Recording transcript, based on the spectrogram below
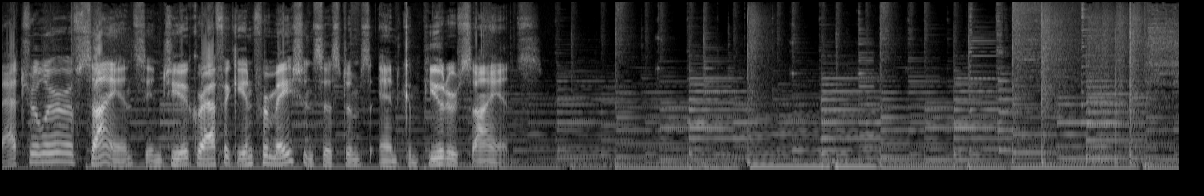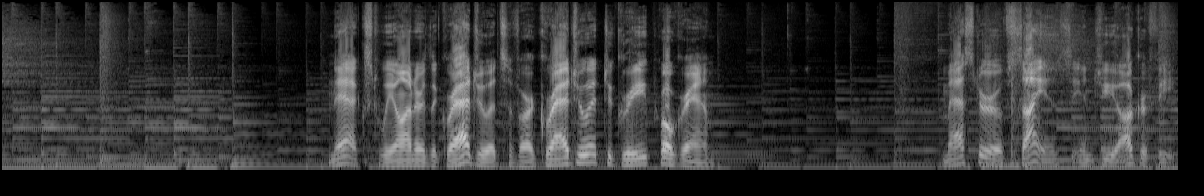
Bachelor of Science in Geographic Information Systems and Computer Science. Next, we honor the graduates of our graduate degree program. Master of Science in Geography.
